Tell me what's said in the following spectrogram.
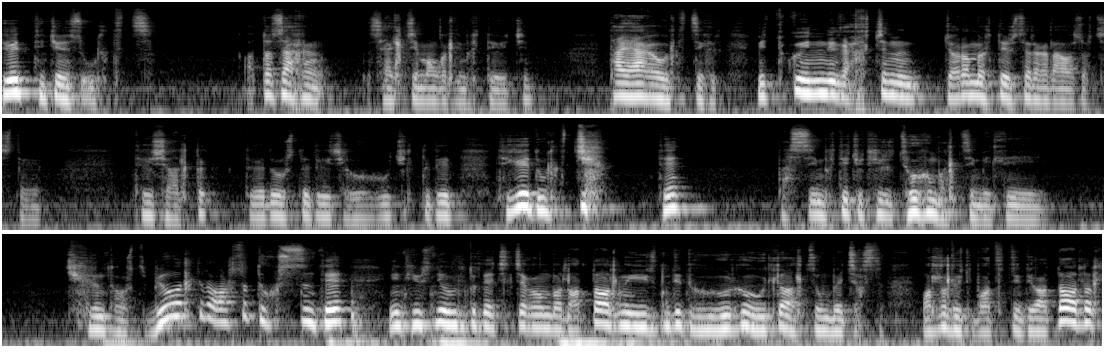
Тэгээд тэнцэнээс үлдсэн. Одоо сайхан сайлж Монгол эмэгтэй байж байна. Та яагаад үлдсэн хэр мэдхгүй энэ нэг ах чинь жороморт ирсээр гал аваас уцс тэгээд тэгж шалдаг. Тэгээд өөртөө тэгж хөвжөлдөг. Тэгээд тэгээд үлдчих тий бас эмэгтэйчүүд хэр цөөхөн болцсон юм бэлээ чихрэн туурч. Би бол тэр Оросд төгссөн те энд хевсний үйлдвэрт ажиллаж байгаа хүн бол одоо бол нэг эрдэнэтэд хөрхөн хөлөө олцсон хүн байж гас болол гэж боддtiin. Тэгээ одоо бол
